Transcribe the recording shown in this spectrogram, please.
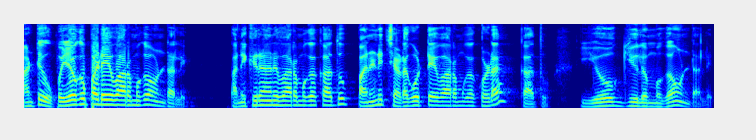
అంటే ఉపయోగపడే వారముగా ఉండాలి. పనికిరాని వారముగా కాదు పనిని చెడగొట్టే వారముగా కూడా కాదు. యోగ్యులముగా ఉండాలి.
